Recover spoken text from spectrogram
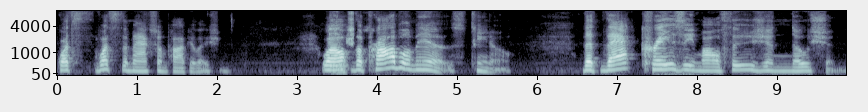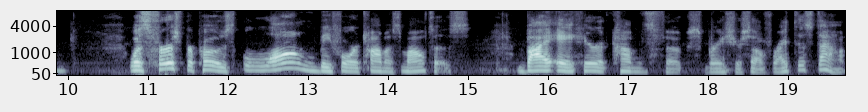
What's what's the maximum population? Well, the problem is, Tino, that that crazy Malthusian notion was first proposed long before Thomas Malthus by a here it comes, folks. Brace yourself, write this down.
